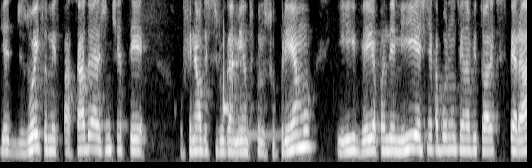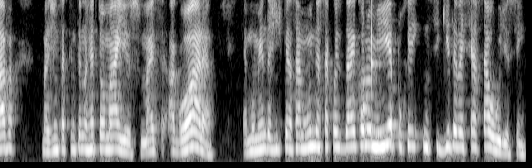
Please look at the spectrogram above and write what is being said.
dia 18 do mês passado, a gente ia ter o final desse julgamento pelo Supremo e veio a pandemia e a gente acabou não tendo a vitória que se esperava mas a gente está tentando retomar isso. Mas agora é momento da gente pensar muito nessa coisa da economia, porque em seguida vai ser a saúde. Assim,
